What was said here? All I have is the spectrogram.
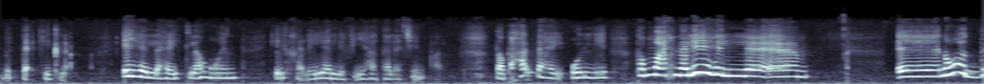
بالتأكيد لا. إيه اللي هيتلون؟ الخلية اللي فيها 30000 طب حد هيقول لي طب ما إحنا ليه آه نقعد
